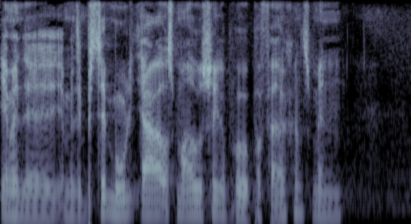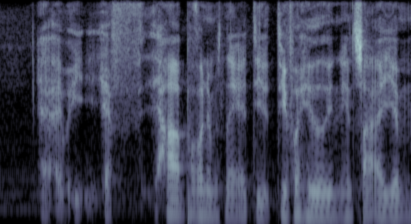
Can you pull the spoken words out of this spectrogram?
Jamen, øh, jamen, det er bestemt muligt. Jeg er også meget usikker på, på Falcons, men jeg, jeg, jeg har på fornemmelsen af, at de, de får hævet en, en sejr hjem.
